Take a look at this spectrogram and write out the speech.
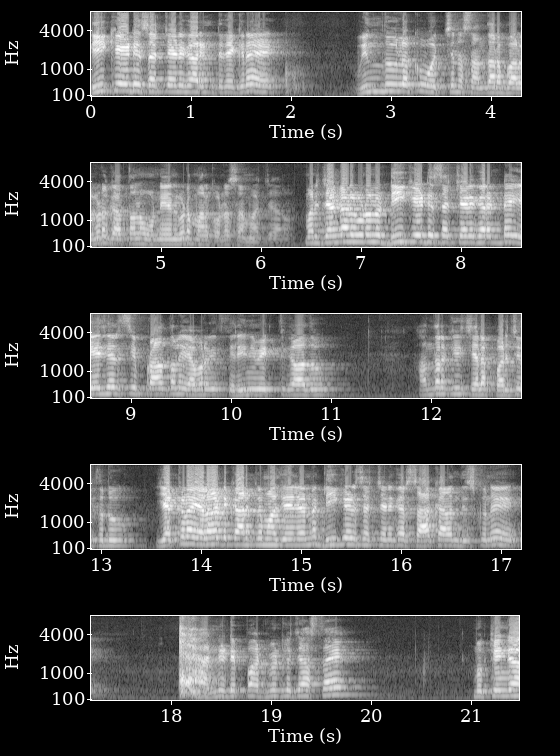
డీకేడి సత్యనారాయణ గారి ఇంటి దగ్గరే విందులకు వచ్చిన సందర్భాలు కూడా గతంలో ఉన్నాయని కూడా మనకున్న సమాచారం. మరి జంగాడగూడలో డీకేటి సత్యాడి గారు అంటే ఏజెన్సీ ప్రాంతంలో ఎవరికి తెలియని వ్యక్తి కాదు. అందరికీ చిర పరిచితుడు ఎక్కడ ఎలాంటి కార్యక్రమాలు చేయాలన్నా డీకేడి సత్యన్ గారు సహకారం తీసుకుని అన్ని డిపార్ట్మెంట్లు చేస్తాయి. ముఖ్యంగా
